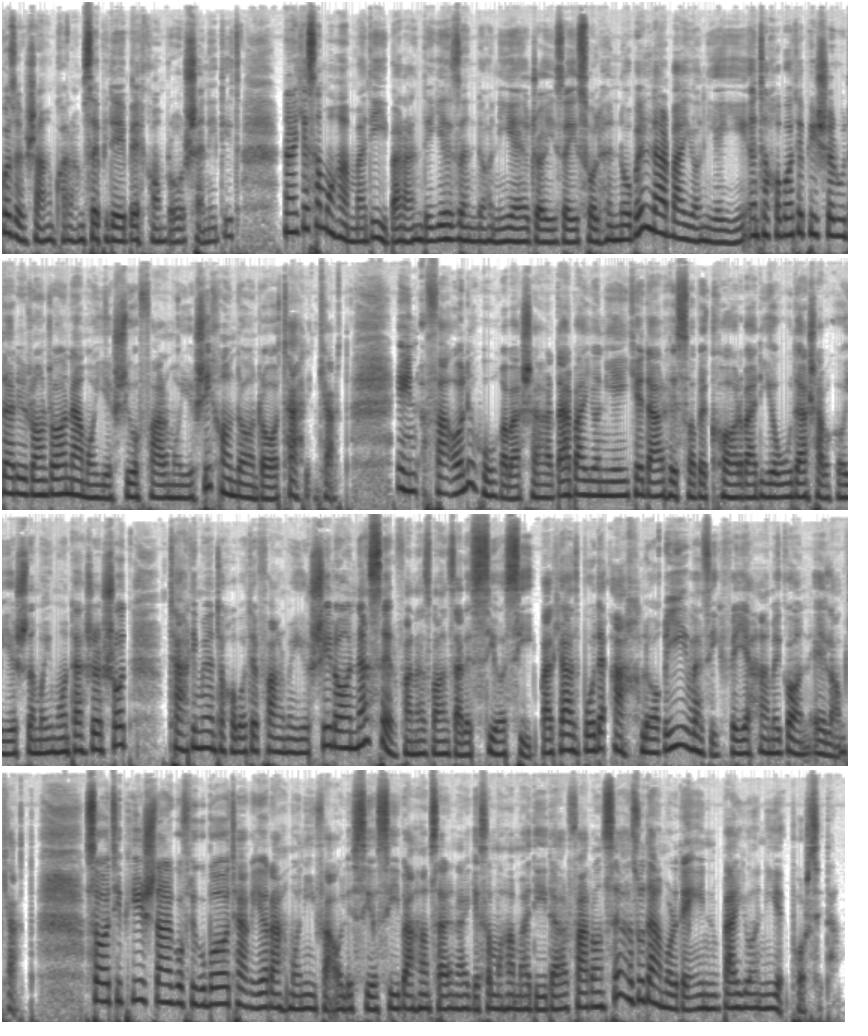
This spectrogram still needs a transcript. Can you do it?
گزارش همکارم سپیده بهکام رو شنیدید. نرگس محمدی برنده زندانی جایزه صلح نوبل در بیانیه ای انتخابات پیش رو در ایران را نمایشی و فرمایشی خواندان را تحریم کرد. این فعال حقوق بشر در بیانیه ای که در حساب کاربری او در شبکه های اجتماعی منتشر شد تحریم انتخابات فرمایشی را نه صرفا از منظر سیاسی بلکه از بود اخلاقی وظیفه همگان اعلام کرد. ساعتی پیش در گفتگو با تقیه رحمانی فعال سیاسی و همسر نرگس محمدی در فرانسه از او در مورد این بیانیه پرسیدم.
